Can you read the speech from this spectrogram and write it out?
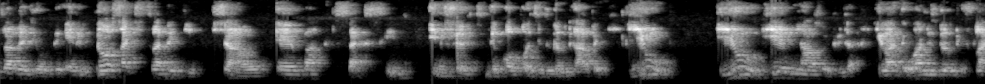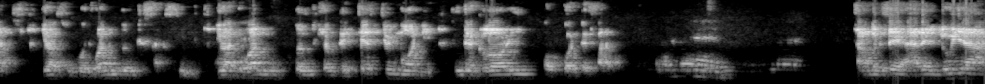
strategy of the enemy, no such strategy shall ever succeed. In fact, the opposite is going to happen. You you here in the house of Judah, you are the one who's going to flourish. You are the one who's going to succeed. You are the one who's going to have the testimony to the glory of God the Father. Amen. Somebody say hallelujah.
